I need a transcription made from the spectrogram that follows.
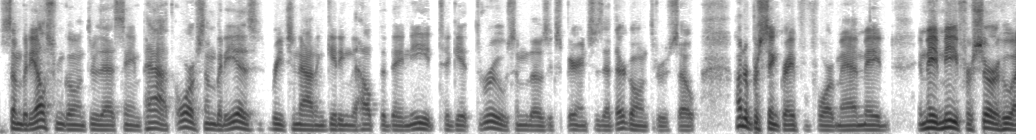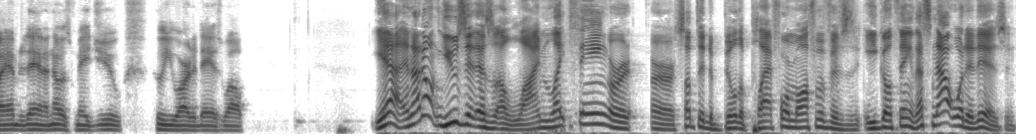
somebody else from going through that same path. Or if somebody is reaching out and getting the help that they need to get through some of those experiences that they're going through. So 100% grateful for it, man. It made it made me for sure who I am today. And I know it's made you who you are today as well. Yeah, and I don't use it as a limelight thing or or something to build a platform off of as an ego thing. That's not what it is. And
